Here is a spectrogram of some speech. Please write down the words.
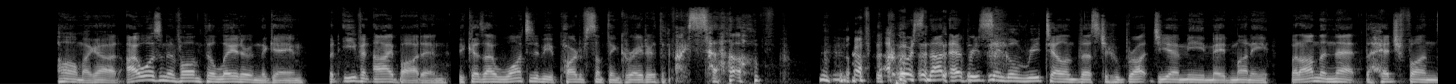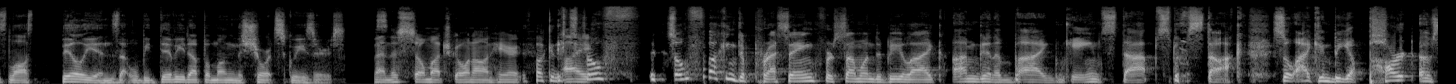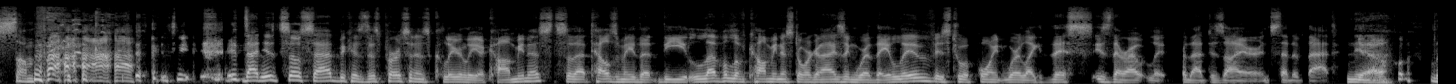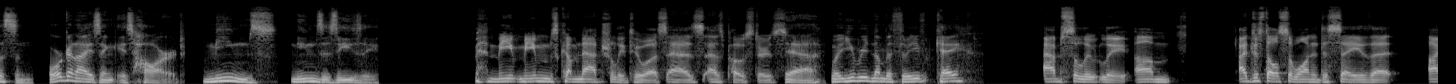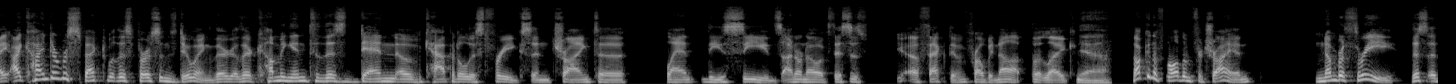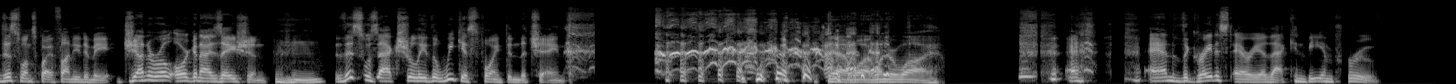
Oh my god, I wasn't involved until later in the game, but even I bought in because I wanted to be part of something greater than myself. of course, not every single retail investor who brought GME made money, but on the net, the hedge funds lost billions that will be divvied up among the short squeezers. Man, there's so much going on here. Fucking It's I- so it's so fucking depressing for someone to be like, I'm gonna buy GameStop stock so I can be a part of something. See, that is so sad because this person is clearly a communist. So that tells me that the level of communist organizing where they live is to a point where like this is their outlet for that desire instead of that. You Yeah. know? Listen, organizing is hard. Memes, memes is easy. Me- memes come naturally to us as as posters. Yeah. Well, you read number three, Kay? Absolutely. Um, I just also wanted to say that I, I kind of respect what this person's doing. They're they're coming into this den of capitalist freaks and trying to plant these seeds. I don't know if this is effective, probably not, but like Yeah. not going to fault them for trying. Number three, this this one's quite funny to me. General organization. hmm This was actually the weakest point in the chain. Yeah. Well, I wonder why. and, and the greatest area that can be improved.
